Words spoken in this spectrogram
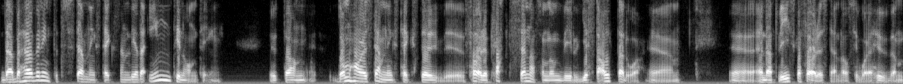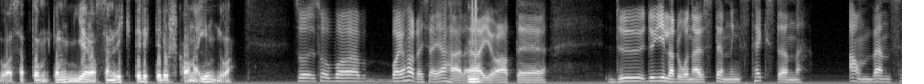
där behöver inte stämningstexten leda in till någonting. Utan de har stämningstexter eh, före platserna som de vill gestalta då. Eh, Eh, eller att vi ska föreställa oss i våra huvuden då. Så att de, de ger oss en riktig, riktig rutschkana in då. Så, så vad, vad jag hör dig säga här mm. är ju att eh, du, du gillar då när stämningstexten används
